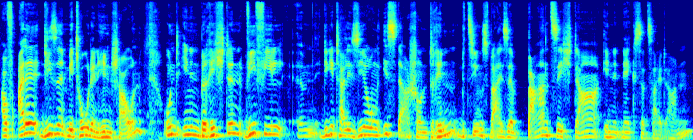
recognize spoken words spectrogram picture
auf alle diese Methoden hinschauen und Ihnen berichten, wie viel ähm, Digitalisierung ist da schon drin, beziehungsweise bahnt sich da in nächster Zeit an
